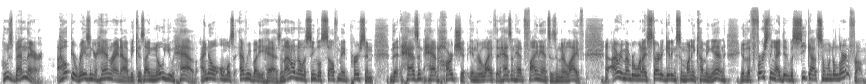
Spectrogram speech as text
Who's been there? I hope you're raising your hand right now because I know you have. I know almost everybody has. And I don't know a single self made person that hasn't had hardship in their life, that hasn't had finances in their life. I remember when I started getting some money coming in, you know, the first thing I did was seek out someone to learn from.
